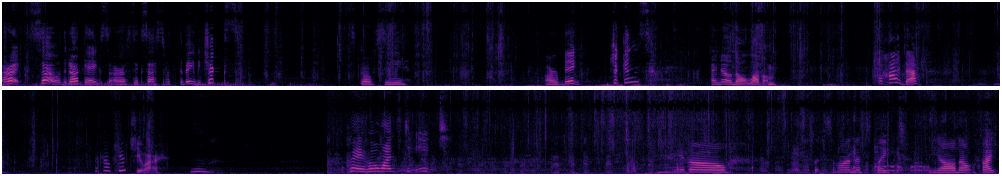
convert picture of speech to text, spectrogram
All right, so the duck eggs are a success with the baby chicks. Let's go see our big chickens. I know they'll love them. Well, hi, Beth. Cute you are. Okay, who wants to eat? There you go. Put some on this plate so y'all don't fight.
